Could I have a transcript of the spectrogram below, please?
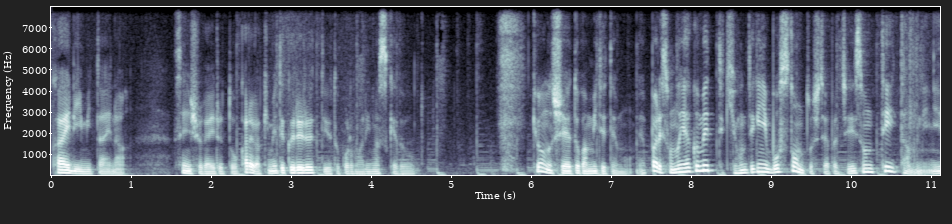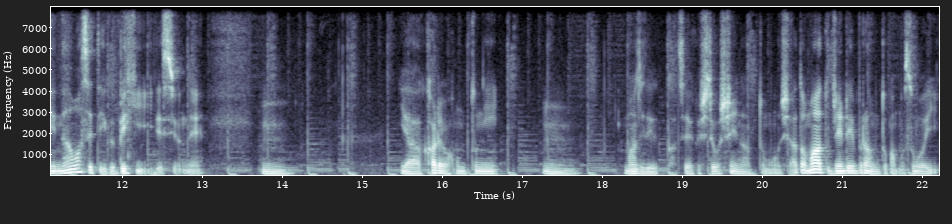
カイリーみたいな選手がいると彼が決めてくれるっていうところもありますけど今日の試合とか見ててもやっぱりその役目って基本的にボストンとしてやっぱりジェイソン・テイタムに担わせていくべきですよね。うん。いや彼は本当にうん、マジで活躍してほしいなと思うしあとまああとジェンレイ・ブラウンとかもすごい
